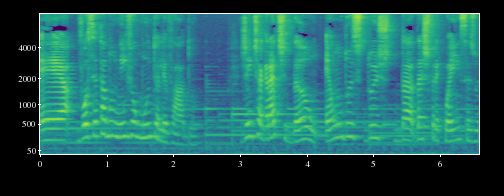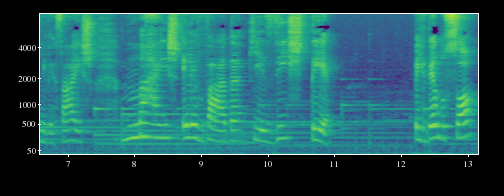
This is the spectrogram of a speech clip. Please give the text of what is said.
é, você está num nível muito elevado. Gente, a gratidão é um dos, dos da, das frequências universais mais elevada que existe, perdendo só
